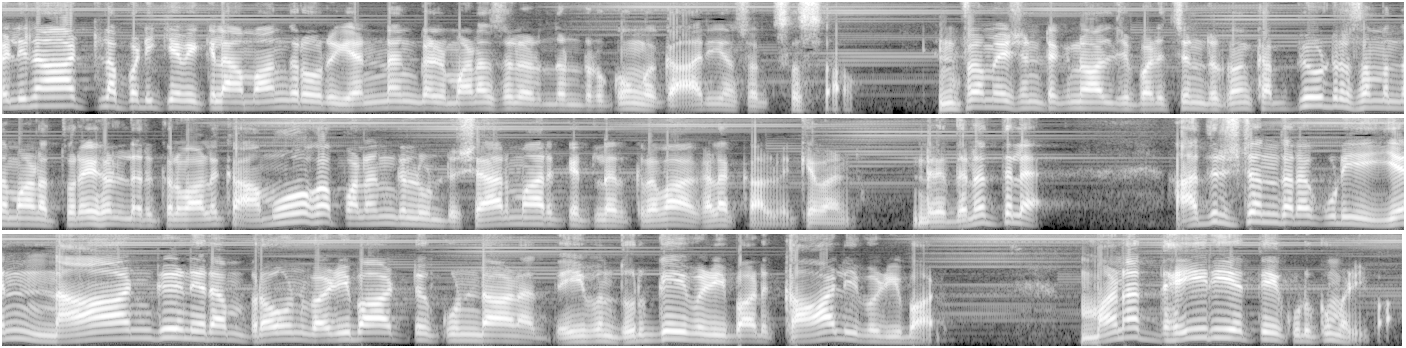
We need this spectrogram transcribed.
வெளிநாட்டில் படிக்க வைக்கலாமாங்கிற ஒரு எண்ணங்கள் மனசில் இருந்துட்டு இருக்கும். உங்கள் காரியம் சக்ஸஸ் ஆகும். இன்ஃபர்மேஷன் டெக்னாலஜி படிச்சுட்டு இருக்கோம். கம்ப்யூட்டர் சம்மந்தமான துறைகளில் இருக்கிறவாளுக்கு அமோக பலன்கள் உண்டு. ஷேர் மார்க்கெட்டில் இருக்கிறவா அகலக்கால் வைக்க வேண்டும். இன்றைய தினத்தில் அதிர்ஷ்டம் தரக்கூடிய எண் நான்கு நிறம் பிரவுன் வழிபாட்டுக்குண்டான தெய்வம். துர்க்கை வழிபாடு காளி வழிபாடு. மன தைரியத்தை கொடுக்கும் வழிபாடு.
